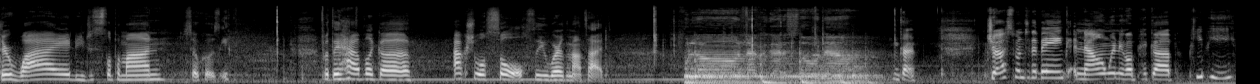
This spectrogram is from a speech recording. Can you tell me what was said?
they're wide, you just slip them on, so cozy. But they have like a actual sole, so you wear them outside. Okay just went to the bank and now I'm gonna go pick up PP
